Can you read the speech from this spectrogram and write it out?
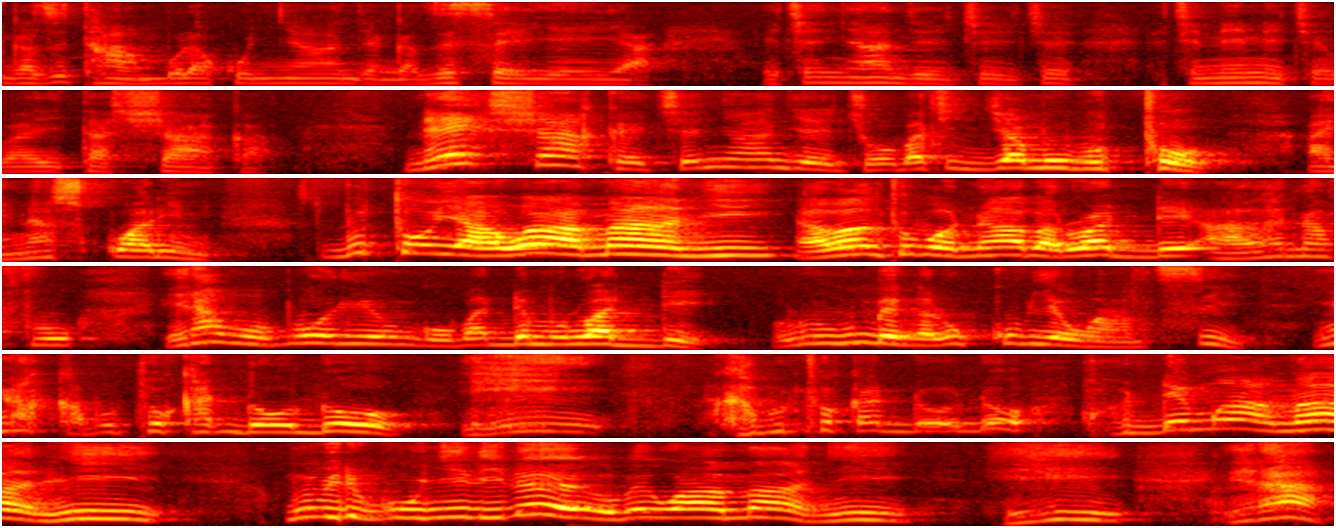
nga zitambula ku nnyanja nga ziseeyeeya. Ekyennyanja ekyo ekinini kye bayita shaaka naye shaaka ekyennyanja ekyo bakijjamu buto alina squalin buto oyo awa amaanyi abantu bonna abalwadde abanafu era bw'oba oliyo ng'obadde mulwadde olumbe nga lukubye wansi nyo akabuto ka doodo Eh, akabuto ka doodo oddemu amaanyi mubiri gunyirire obe w'amaanyi Eh, era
